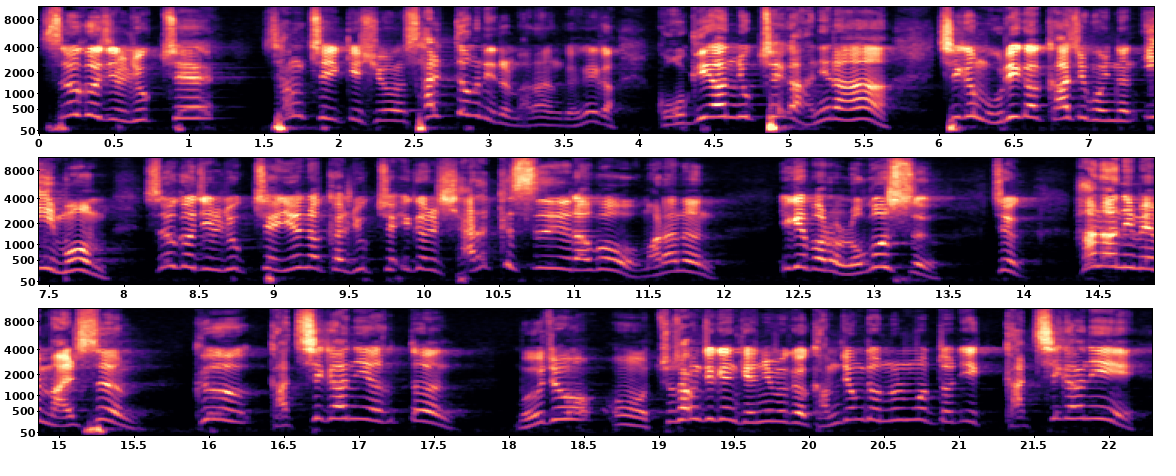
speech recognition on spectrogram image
썩어질 육체, 상처 입기 쉬운 살덩어리를 말하는 거예요. 그러니까 고귀한 육체가 아니라 지금 우리가 가지고 있는 이 몸, 썩어질 육체, 연약할 육체 이걸 샤르크스라고 말하는 이게 바로 로고스, 즉 하나님의 말씀 그 가치관이었던 뭐죠? 어, 추상적인 개념의 그 감정도 눈물도 이 가치관이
